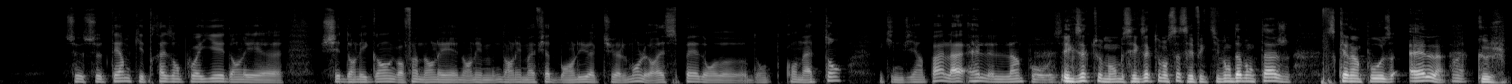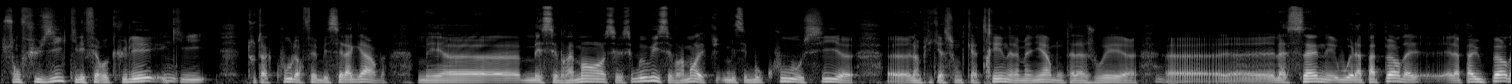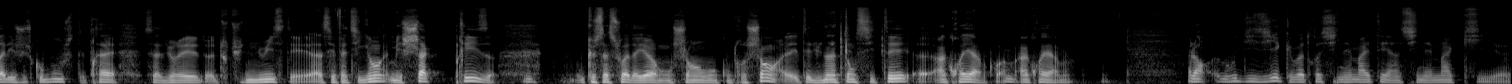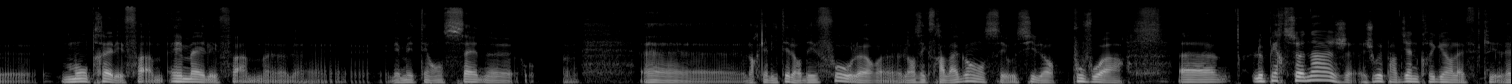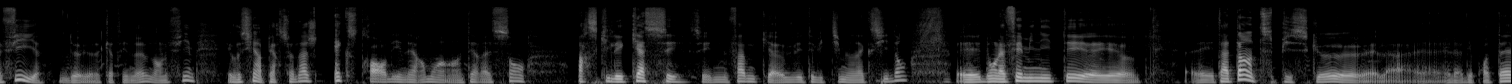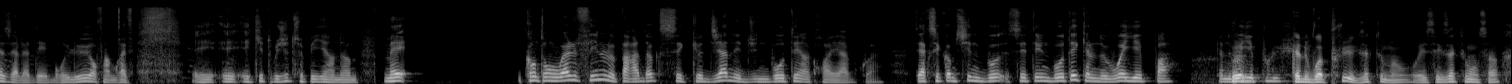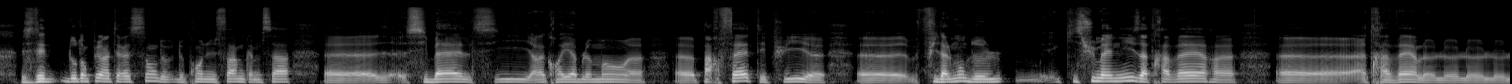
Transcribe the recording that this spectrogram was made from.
Ce, terme qui est très employé dans les, euh, chez, dans les gangs, enfin dans les, dans les, dans les mafias de banlieue actuellement, le respect dont- qu'on attend et qui ne vient pas, là, elle, elle l'impose. Exactement, c'est exactement ça. C'est effectivement davantage ce qu'elle impose, elle, Ouais. que son fusil qui les fait reculer et Mm. qui, tout à coup, leur fait baisser la garde. Mais, euh, mais c'est vraiment, oui, oui, c'est vraiment, mais c'est beaucoup aussi euh, euh, l'implication de Catherine et la manière dont elle a joué euh, Mm. la scène et où elle n'a pas peur, d'aller- elle n'a pas eu peur d'aller jusqu'au bout. C'était très, ça a duré toute une nuit, c'était assez fatigant. Mais chaque prise que ça soit d'ailleurs en chant ou en contre-chant, était d'une intensité euh, incroyable, quoi, Mm. incroyable. Alors, vous disiez que votre cinéma était un cinéma qui euh, montrait les femmes, aimait les femmes, euh, le- les mettait en scène, euh, leurs qualités, leurs défauts, leurs, leurs extravagances et aussi leur pouvoir. Le personnage joué par Diane Kruger, la, la fille de Catherine Deneuve dans le film, est aussi un personnage extraordinairement intéressant parce qu'il est cassé. C'est une femme qui a été victime d'un accident et dont la féminité est, euh, atteinte puisque euh, elle a, des prothèses, elle a des brûlures, enfin bref, et, qui est obligée de se payer un homme. Mais quand on voit le film, le paradoxe, c'est que Diane est d'une beauté incroyable, quoi. C'est-à-dire que c'est comme si c'était une beauté qu'elle ne voyait pas, qu'elle ne Oui. voyait plus. Qu'elle ne voit plus, exactement. Oui, c'est exactement ça. Mais C'était d'autant plus intéressant de, de prendre une femme comme ça, euh, si belle, si incroyablement euh, euh, parfaite, et puis finalement de, qui s'humanise à travers, à travers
